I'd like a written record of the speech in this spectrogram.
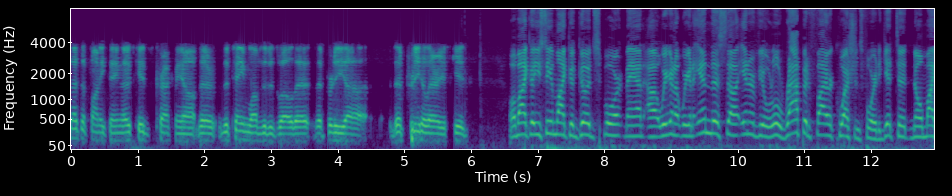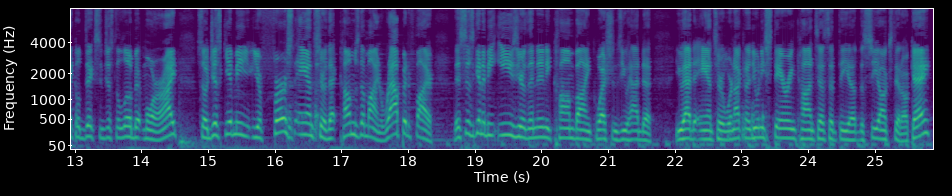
that's a funny thing. Those kids crack me up. They're, the team loves it as well. They're they're pretty uh they're pretty hilarious kids. Well, Michael, you seem like a good sport, man. Uh, we're gonna we're gonna end this uh, interview with a little rapid fire questions for you to get to know Michael Dickson just a little bit more. All right. So just give me your first answer that comes to mind. Rapid fire. This is going to be easier than any combine questions you had to you had to answer. We're not going to do any staring contests that the uh, the Seahawks did. Okay.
